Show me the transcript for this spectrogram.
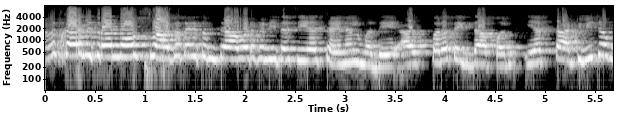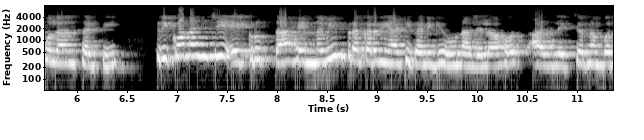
नमस्कार मित्रांनो स्वागत आहे तुमच्या आवड गणिताची या चॅनलमध्ये आज परत एकदा आपण इयत्ता आठवीच्या मुलांसाठी त्रिकोणांची एकरूपता हे नवीन प्रकरण या ठिकाणी घेऊन आलेलो आहोत. आज लेक्चर नंबर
